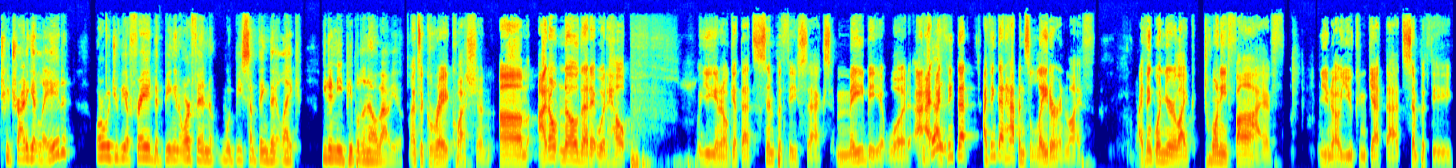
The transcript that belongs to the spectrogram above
to try to get laid? Or would you be afraid that being an orphan would be something that like you didn't need people to know about you? That's a great question. Um, I don't know that it would help. You, you know, get that sympathy sex. Maybe it would. I, I I think that I think that happens later in life. I think when you're like 25, you know, you can get that sympathy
